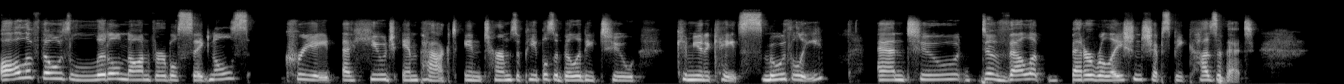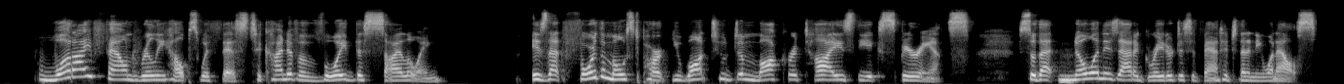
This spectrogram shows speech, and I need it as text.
all of those little nonverbal signals create a huge impact in terms of people's ability to communicate smoothly and to develop better relationships because of it. What I found really helps with this to kind of avoid the siloing is that for the most part, you want to democratize the experience so that mm. no one is at a greater disadvantage than anyone else,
